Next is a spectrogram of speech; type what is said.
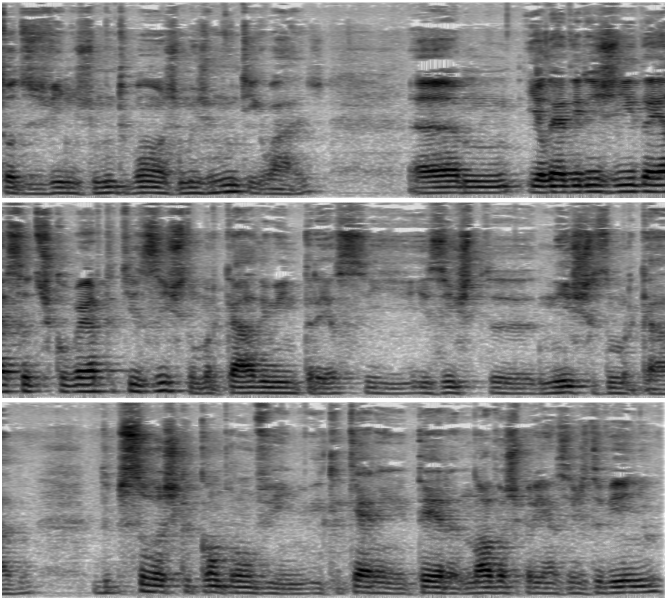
todos os vinhos muito bons, mas muito iguais, um, ele é dirigido a essa descoberta que existe um mercado e um interesse e existe nichos de mercado de pessoas que compram vinho e que querem ter novas experiências de vinho.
